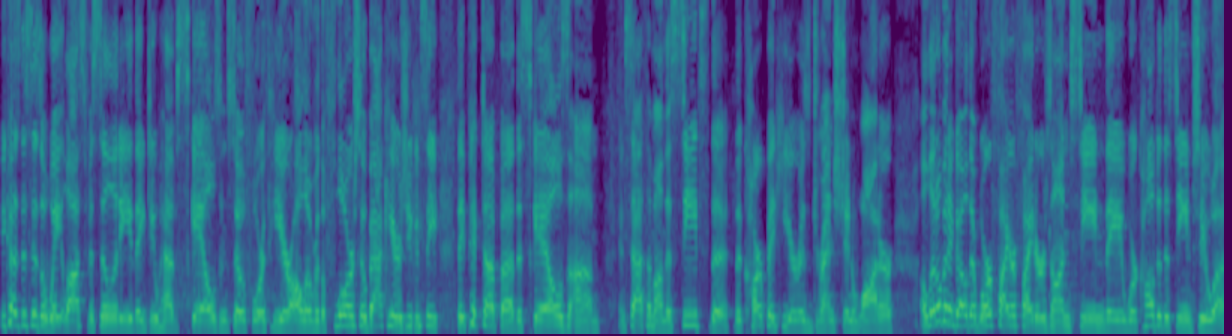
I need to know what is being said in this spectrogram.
because this is a weight loss facility, they do have scales and so forth here all over the floor. So back here, as you can see, they picked up uh, the scales um, and sat them on the seats. The, the carpet here is drenched in water. A little bit ago, there were firefighters on scene. They were called to the scene to uh,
